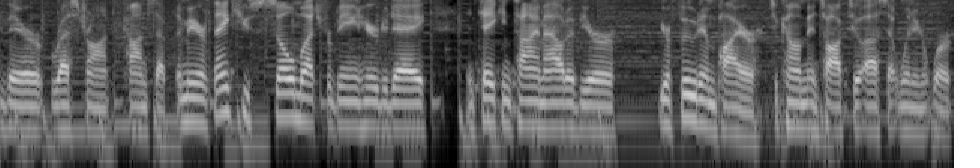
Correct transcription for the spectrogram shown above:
their restaurant concept. Amir, thank you so much for being here today and taking time out of your your food empire to come and talk to us at Winning at Work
